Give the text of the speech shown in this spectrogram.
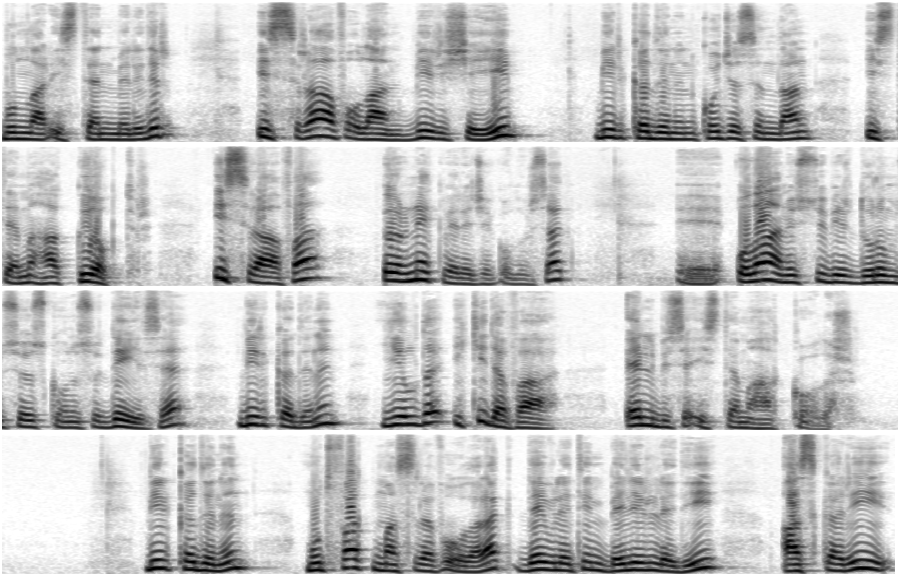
bunlar istenmelidir. İsraf olan bir şeyi bir kadının kocasından isteme hakkı yoktur. İsrafa örnek verecek olursak, e, olağanüstü bir durum söz konusu değilse bir kadının yılda iki defa elbise isteme hakkı olur. Bir kadının mutfak masrafı olarak devletin belirlediği asgari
